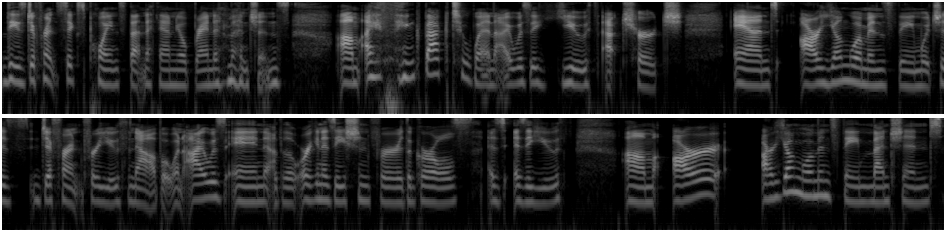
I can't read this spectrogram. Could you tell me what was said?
these different six points that Nathaniel Branden mentions, um, I think back to when I was a youth at church and our young women's theme, which is different for youth now. But when I was in the organization for the girls as, as a youth, um, our our young women's theme mentioned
